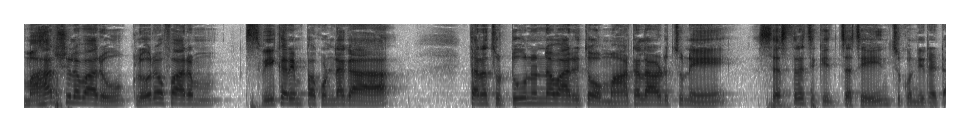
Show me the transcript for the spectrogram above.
మహర్షుల వారు క్లోరోఫారం స్వీకరింపకుండగా తన చుట్టూనున్న వారితో మాటలాడుచునే శస్త్రచికిత్స చేయించుకునిరట.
